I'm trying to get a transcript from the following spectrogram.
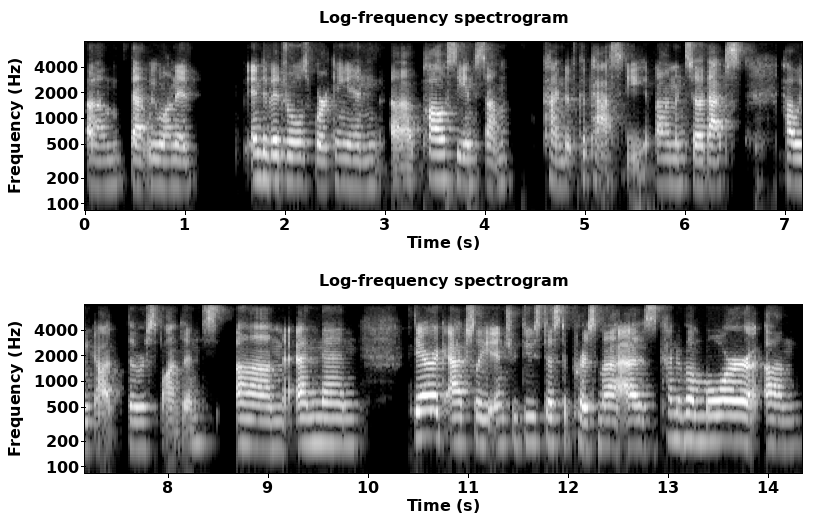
um, that we wanted individuals working in uh, policy in some kind of capacity. Um, and so that's how we got the respondents. Um, and then Derek actually introduced us to Prisma as kind of a more um,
